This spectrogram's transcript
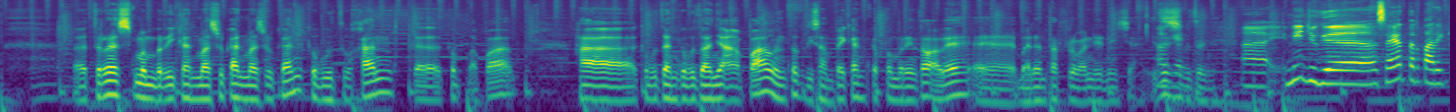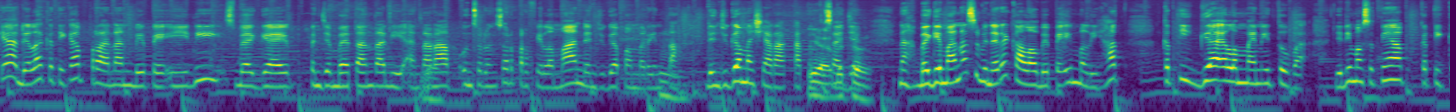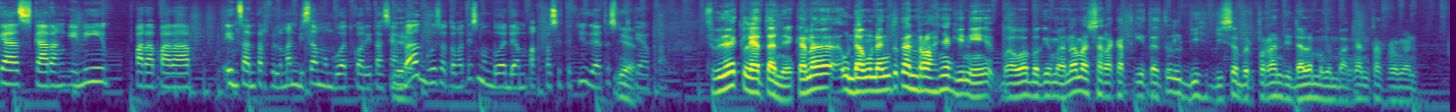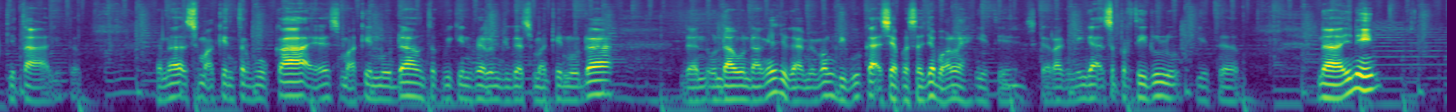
terus memberikan masukan-masukan kebutuhan ke, ke apa kebutuhan-kebutuhannya apa untuk disampaikan ke pemerintah oleh eh, Badan Perfilman Indonesia. Itu okay. sebetulnya. Uh, ini juga saya tertariknya adalah ketika peranan BPI ini sebagai penjembatan tadi antara yeah. unsur-unsur perfilman dan juga pemerintah hmm. dan juga masyarakat tentu yeah, saja. Betul. Nah, bagaimana sebenarnya kalau BPI melihat ketiga elemen itu, Pak? Jadi maksudnya ketika sekarang ini para para insan perfilman bisa membuat kualitas yang yeah. bagus, otomatis membawa dampak positif juga. Itu seperti yeah. apa? Sebenarnya kelihatan ya, karena undang-undang itu kan rohnya gini bahwa bagaimana masyarakat kita itu lebih bisa berperan di dalam mengembangkan perfilman kita gitu. Karena semakin terbuka ya, semakin mudah untuk bikin film juga semakin mudah dan undang-undangnya juga memang dibuka siapa saja boleh gitu ya. Sekarang ini nggak seperti dulu gitu. Nah ini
